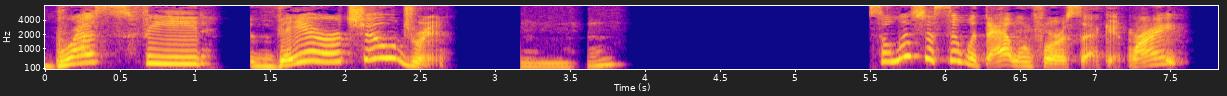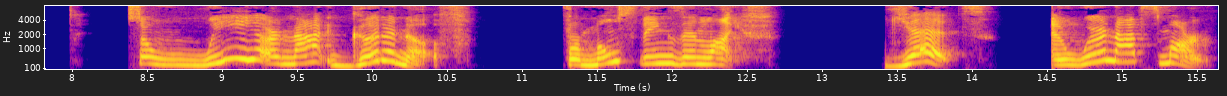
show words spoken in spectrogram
breastfeed their children. Mhm. So let's just sit with that one for a second, right? So we are not good enough for most things in life yet, and we're not smart,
